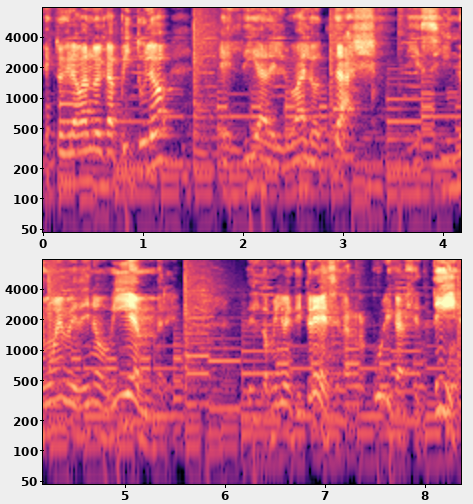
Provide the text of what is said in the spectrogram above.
estoy grabando el capítulo el día del Balotage, 19 de noviembre del 2023 en la República Argentina.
